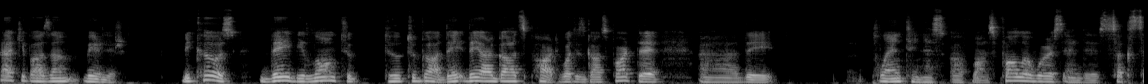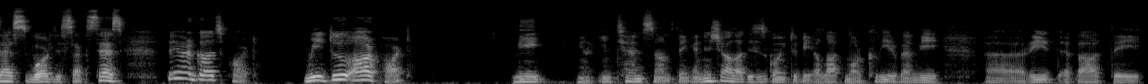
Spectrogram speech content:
Belki bazen verilir. because they belong to, to, to God. They, they are God's part. What is God's part? The, uh, the plentiness of one's followers and the success, worldly success, they are God's part. We do our part. We you know, intend something. And inshallah, this is going to be a lot more clear when we uh, read about the,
